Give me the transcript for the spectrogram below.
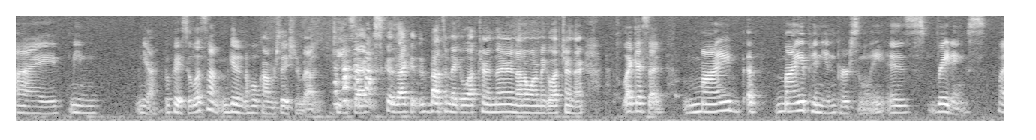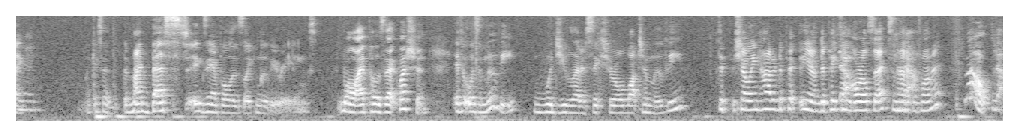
I mean, yeah. Okay, so let's not get into a whole conversation about teen sex because I could about to make a left turn there, and I don't want to make a left turn there. Like I said, my uh, my opinion personally is ratings. Like, Mhm. like I said, the, my best example is like movie ratings. Well, I pose that question: If it was a movie, would you let a six-year-old watch a movie de- showing how to depict, you know, depicting No. oral sex and how No. to perform it? No, No.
